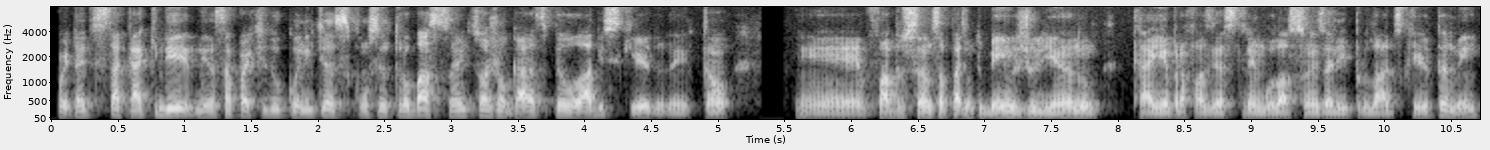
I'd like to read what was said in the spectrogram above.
Importante destacar que nessa partida o Corinthians concentrou bastante suas jogadas pelo lado esquerdo, né? Então, é, o Fábio Santos apareceu muito bem, o Juliano caía para fazer as triangulações ali para o lado esquerdo também,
